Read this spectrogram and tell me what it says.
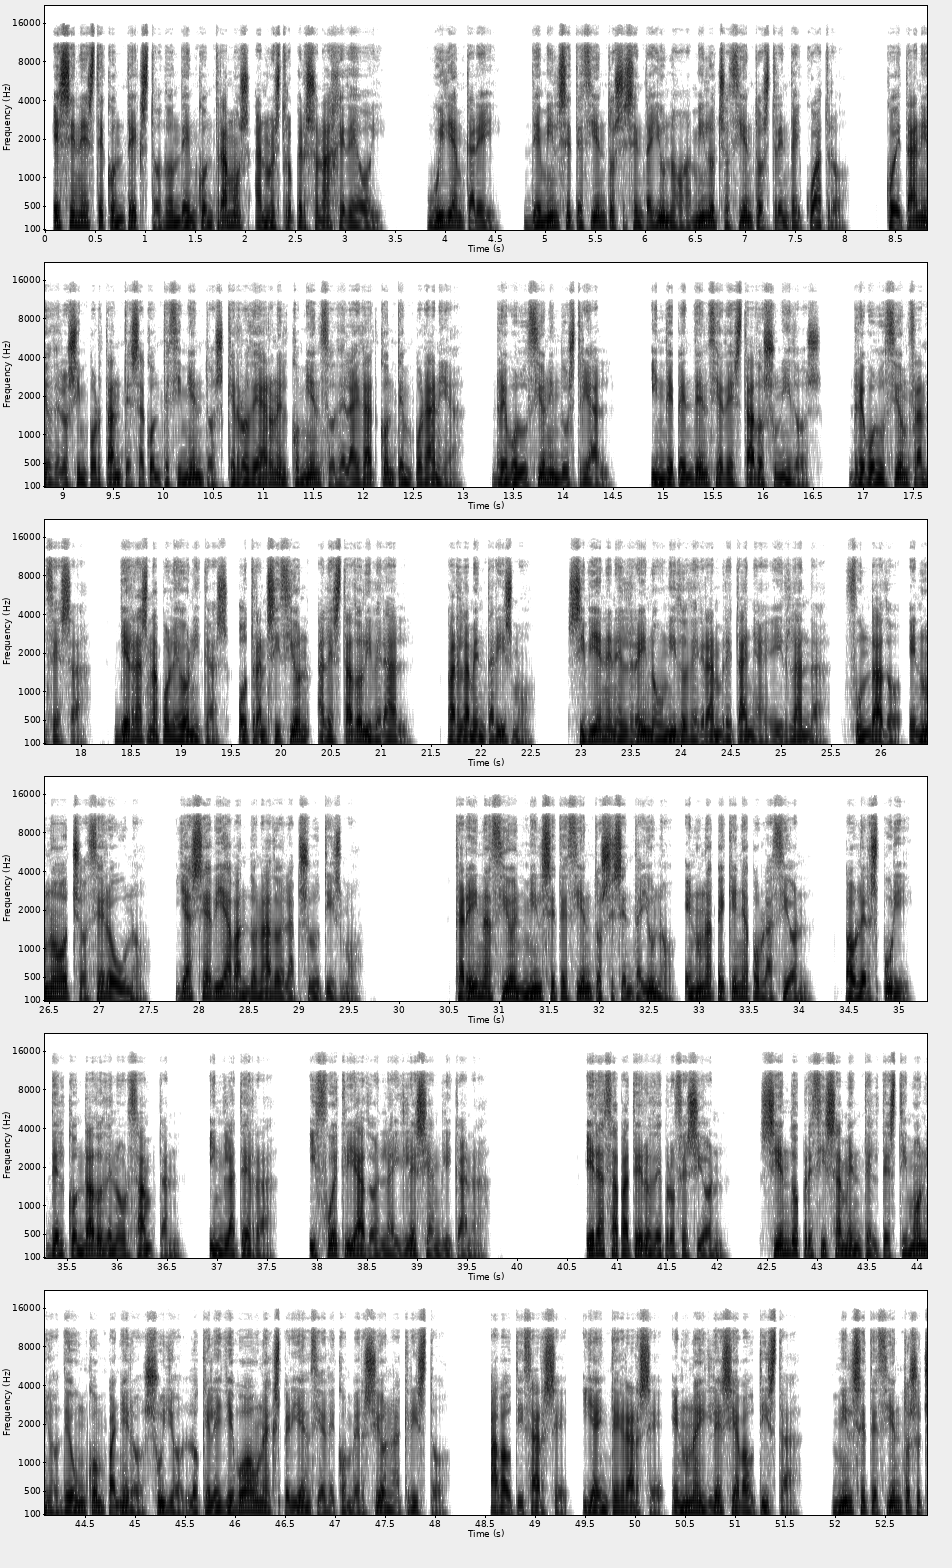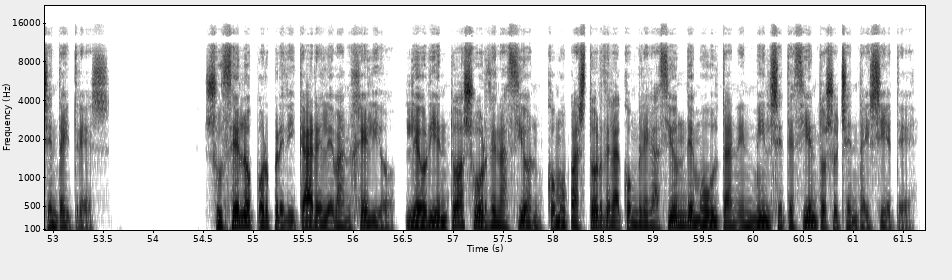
Es en este contexto donde encontramos a nuestro personaje de hoy, William Carey, de 1761 a 1834, coetáneo de los importantes acontecimientos que rodearon el comienzo de la Edad Contemporánea, Revolución Industrial, Independencia de Estados Unidos, Revolución Francesa, guerras napoleónicas o transición al Estado liberal, parlamentarismo, si bien en el Reino Unido de Gran Bretaña e Irlanda, fundado en 1801, ya se había abandonado el absolutismo. Carey nació en 1761 en una pequeña población, Paulersbury, del condado de Northampton, Inglaterra, y fue criado en la iglesia anglicana. Era zapatero de profesión, siendo precisamente el testimonio de un compañero suyo lo que le llevó a una experiencia de conversión a Cristo, a bautizarse y a integrarse en una iglesia bautista, 1783. Su celo por predicar el Evangelio le orientó a su ordenación como pastor de la congregación de Moulton en 1787.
